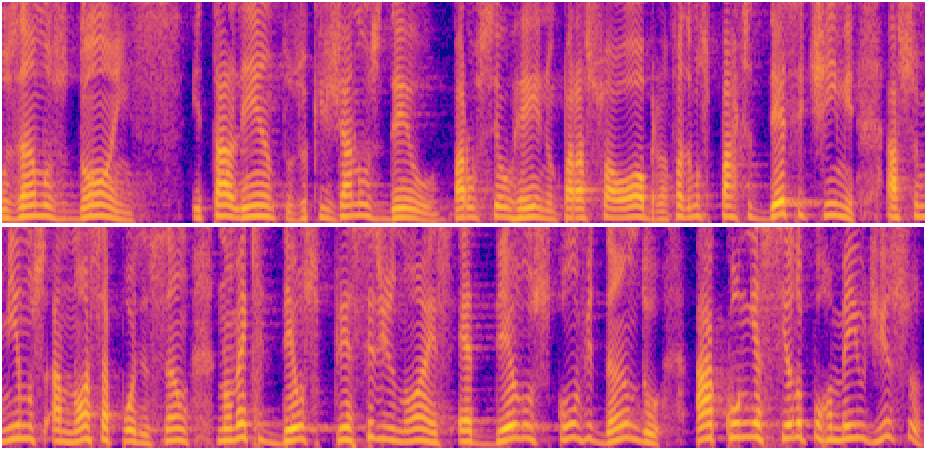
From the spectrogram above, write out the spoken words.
usamos dons e talentos, o que já nos deu para o seu reino, para a sua obra, nós fazemos parte desse time, assumimos a nossa posição, não é que Deus precise de nós, é Deus nos convidando a conhecê-lo por meio disso.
